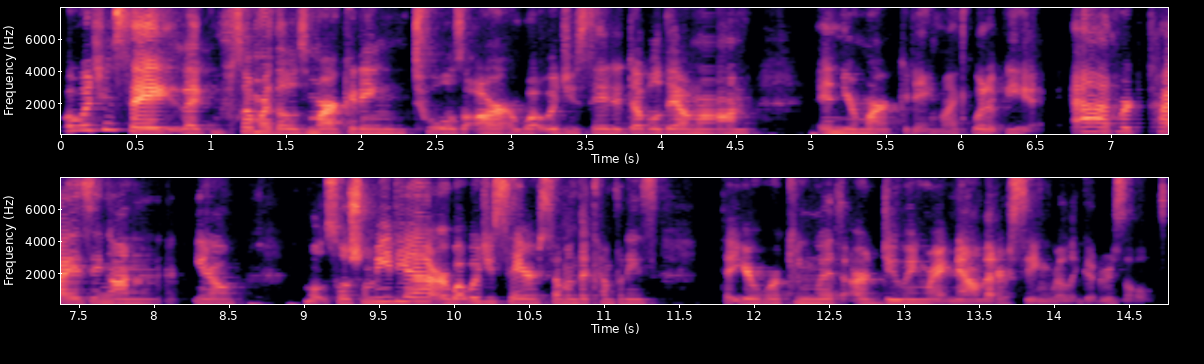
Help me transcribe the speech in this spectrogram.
What would you say like some of those marketing tools are? What would you say to double down on in your marketing? Like would it be advertising on you know social media? Or what would you say are some of the companies that you're working with are doing right now that are seeing really good results?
